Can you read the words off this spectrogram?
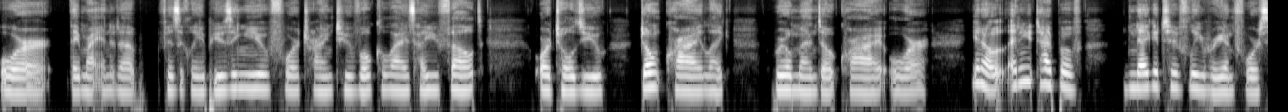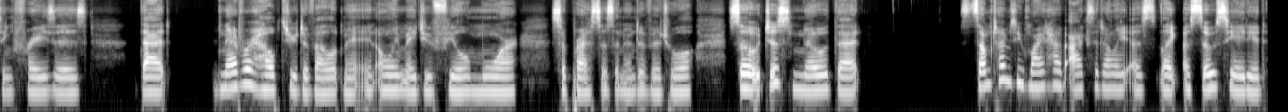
or they might ended up physically abusing you for trying to vocalize how you felt, or told you, "Don't cry," like, "Real men don't cry," or, you know, any type of negatively reinforcing phrases that never helped your development and only made you feel more suppressed as an individual. So just know that sometimes you might have accidentally as like associated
